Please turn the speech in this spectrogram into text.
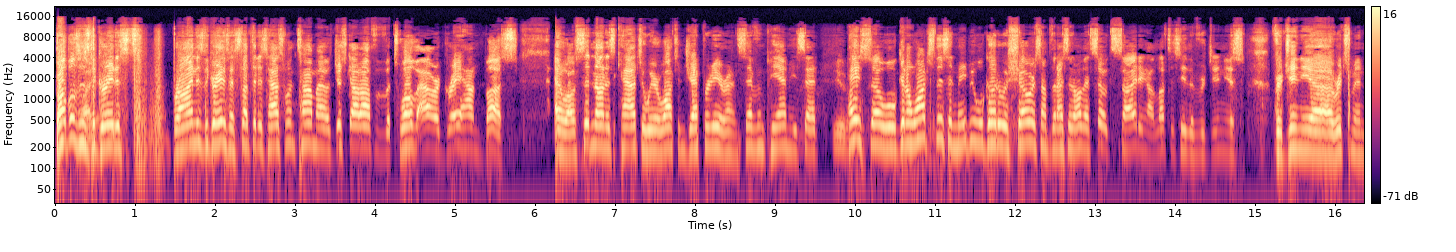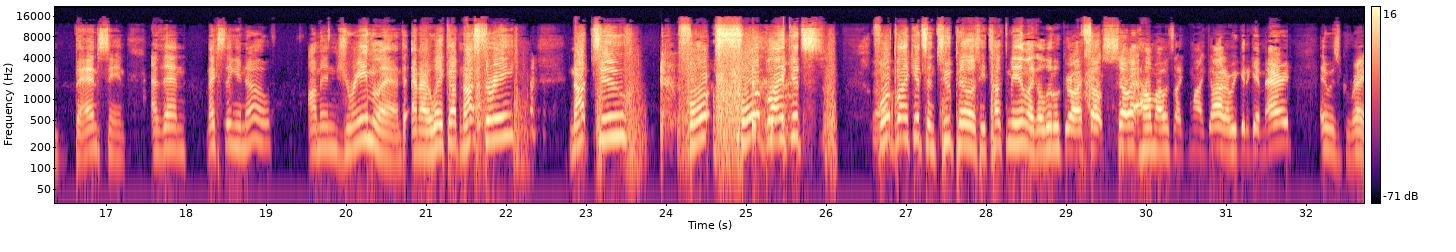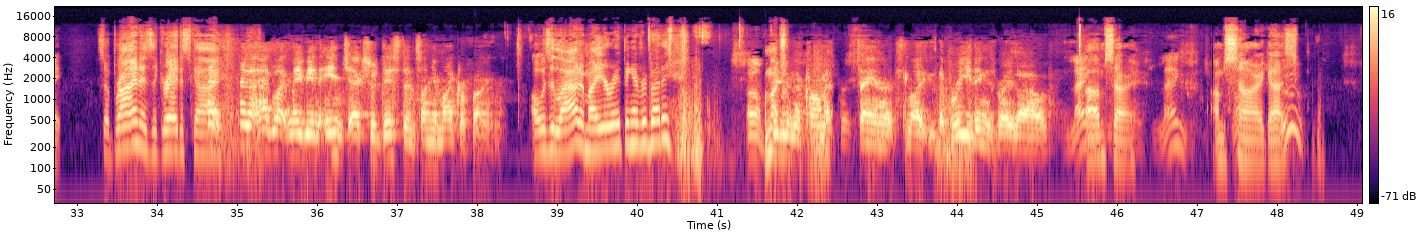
Bubbles is I- the greatest. Brian is the greatest. I slept at his house one time. I just got off of a 12 hour Greyhound bus. And while I was sitting on his couch and we were watching Jeopardy around 7 p.m., he said, Beautiful. Hey, so we're going to watch this and maybe we'll go to a show or something. I said, Oh, that's so exciting. I'd love to see the Virginia's, Virginia Richmond band scene. And then next thing you know, I'm in dreamland and I wake up not three, not two, four, four blankets, Four blankets and two pillows. He tucked me in like a little girl. I felt so at home. I was like, my God, are we going to get married? It was great. So Brian is the greatest guy. Hey, and add like maybe an inch extra distance on your microphone. Oh, is it loud? Am I ear raping everybody? Oh, I'm not People in the comments are saying it's like the breathing is very loud. language, oh, I'm sorry. Language. I'm sorry, guys. Ooh.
